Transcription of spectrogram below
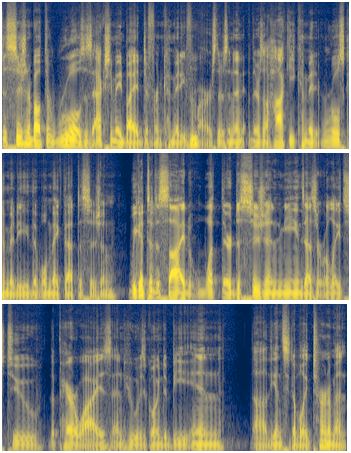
decision about the rules is actually made by a different committee from ours. There's an there's a hockey committee rules committee that will make that decision. We get to decide what their decision means as it relates to the pairwise and who is going to be in uh, the NCAA tournament.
